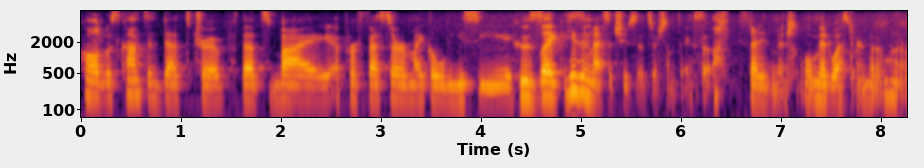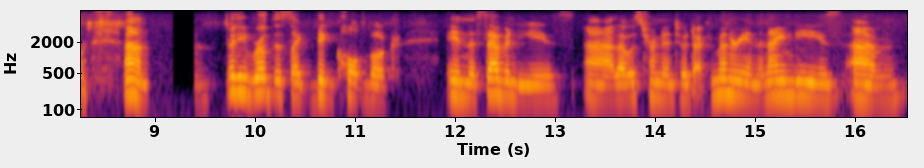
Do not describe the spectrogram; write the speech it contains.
called wisconsin death trip that's by a professor michael Lesy, who's like he's in massachusetts or something so studied mid, well, midwestern but whatever um, but he wrote this like big cult book in the 70s uh, that was turned into a documentary in the 90s um,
